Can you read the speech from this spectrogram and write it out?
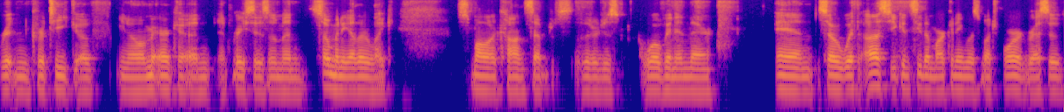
written critique of, you know, America and, and racism and so many other like smaller concepts that are just woven in there. And so with us, you can see the marketing was much more aggressive.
